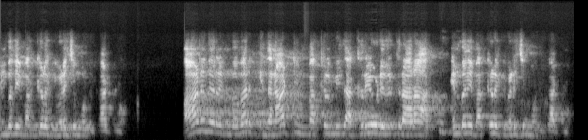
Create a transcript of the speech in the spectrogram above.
என்பதை மக்களுக்கு வெளிச்சம் போட்டு காட்டணும். ஆளுநர் என்பவர் இந்த நாட்டின் மக்கள் மீது அக்கறையோடு இருக்கிறாரா என்பதை மக்களுக்கு வெளிச்சம் போட்டு காட்டணும்.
